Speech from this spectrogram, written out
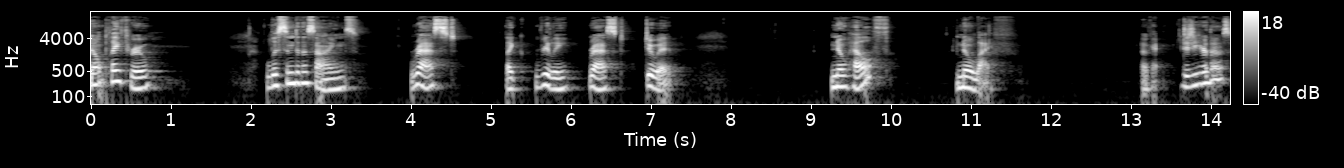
Don't play through. Listen to the signs rest, like really rest, do it. No health, no life. Okay, did you hear those?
